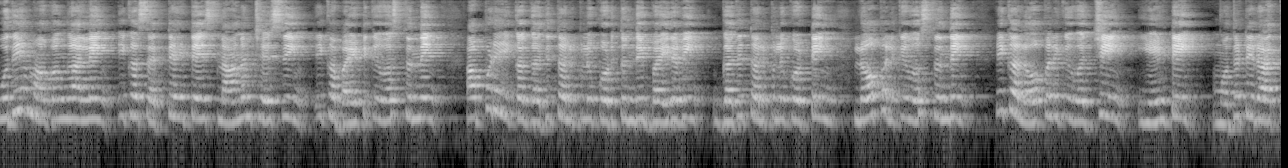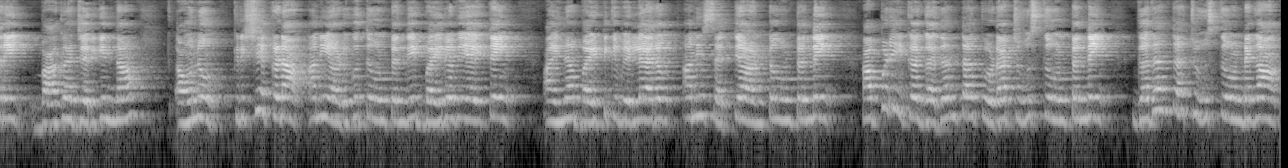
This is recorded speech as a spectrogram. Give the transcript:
ఉదయం అవ్వంగానే ఇక సత్య అయితే స్నానం చేసి ఇక బయటికి వస్తుంది. అప్పుడే ఇక గది తలుపులు కొడుతుంది భైరవి. గది తలుపులు కొట్టి లోపలికి వస్తుంది. ఇక లోపలికి వచ్చి ఏంటి? మొదటి రాత్రి బాగా జరిగిందా? అవును కృషి ఎక్కడా? అని అడుగుతూ ఉంటుంది భైరవి అయితే. అయినా బయటికి వెళ్ళారు అని సత్య అంటూ ఉంటుంది. అప్పుడు ఇక గదంతా కూడా చూస్తూ ఉంటుంది. గదంతా చూస్తూ ఉండగా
